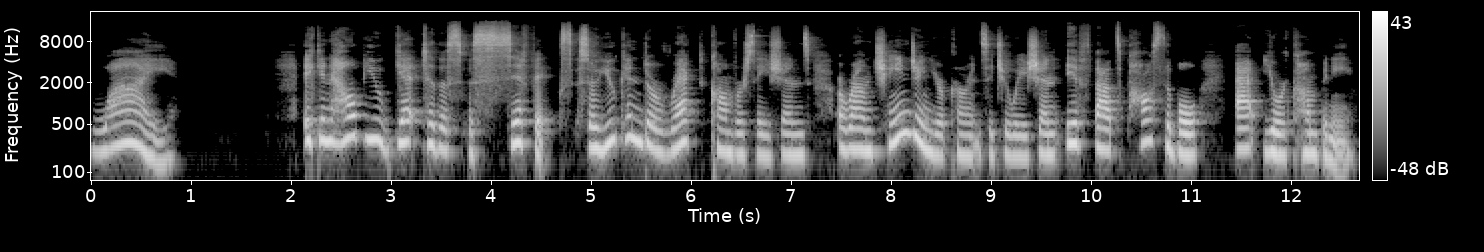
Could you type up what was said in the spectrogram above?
why. It can help you get to the specifics so you can direct conversations around changing your current situation if that's possible at your company.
